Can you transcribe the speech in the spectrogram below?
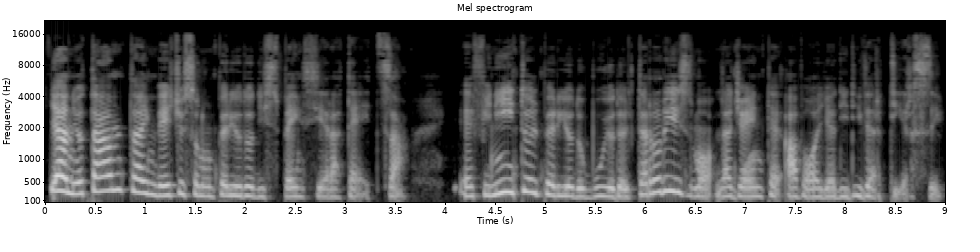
Gli anni 80 invece sono un periodo di spensieratezza. È finito il periodo buio del terrorismo, la gente ha voglia di divertirsi.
